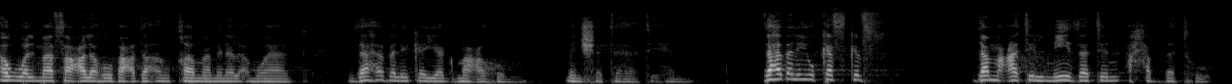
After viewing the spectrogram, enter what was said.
أول ما فعله بعد أن قام من الأموات ذهب لكي يجمعهم من شتاتهم. ذهب ليكفكف دمعة تلميذة أحبته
